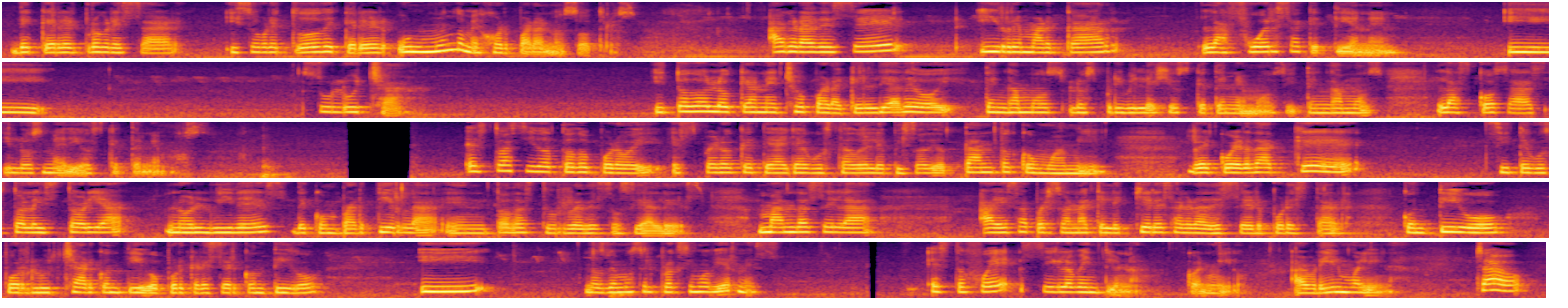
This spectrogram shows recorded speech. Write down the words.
de querer progresar y sobre todo de querer un mundo mejor para nosotros. Agradecer y remarcar la fuerza que tienen y su lucha y todo lo que han hecho para que el día de hoy tengamos los privilegios que tenemos y tengamos las cosas y los medios que tenemos. Esto ha sido todo por hoy. Espero que te haya gustado el episodio tanto como a mí. Recuerda que si te gustó la historia, no olvides de compartirla en todas tus redes sociales. Mándasela a esa persona que le quieres agradecer por estar contigo, por luchar contigo, por crecer contigo. Y nos vemos el próximo viernes. Esto fue Siglo XXI conmigo. Abril Molina. Chao.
